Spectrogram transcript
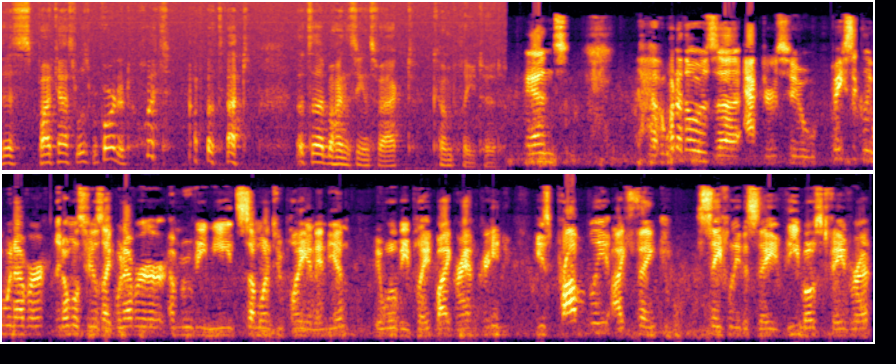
this podcast was recorded. What? How about that? That's a behind the scenes fact completed. And one of those uh, actors who basically, whenever it almost feels like whenever a movie needs someone to play an Indian, it will be played by Graham Greene. He's probably, I think, safely to say, the most favorite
